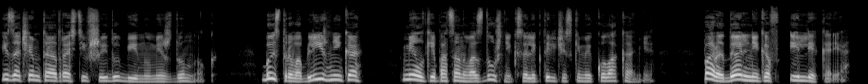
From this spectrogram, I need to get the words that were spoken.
и зачем-то отрастивший дубину между ног. Быстрого ближника, мелкий пацан-воздушник с электрическими кулаками, пары дальников и лекаря.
